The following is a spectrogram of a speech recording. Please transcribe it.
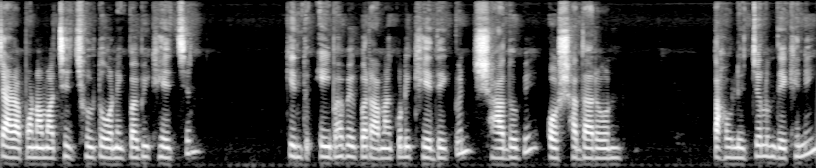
চারাপোনা মাছের ঝোল তো অনেকভাবেই খেয়েছেন, কিন্তু এইভাবে একবার রান্না করে খেয়ে দেখবেন স্বাদ হবে অসাধারণ। তাহলে চলুন দেখে নিই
